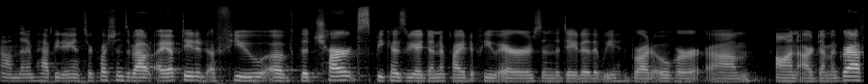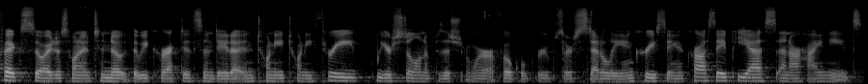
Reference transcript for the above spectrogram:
um, that I'm happy to answer questions about. I updated a few of the charts because we identified a few errors in the data that we had brought over um, on our demographics. So I just wanted to note that we corrected some data in 2023. We are still in a position where our focal groups are steadily increasing across APS, and our high needs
